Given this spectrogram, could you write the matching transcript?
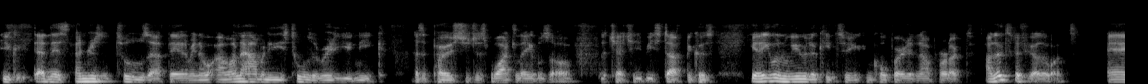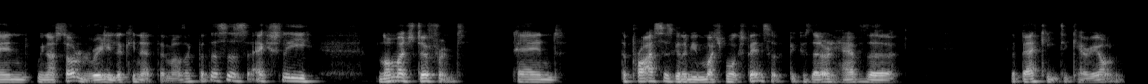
you could, and there's hundreds of tools out there. I mean, I wonder how many of these tools are really unique as opposed to just white labels of the ChatGPT stuff. Because you know, even when we were looking to incorporate it in our product, I looked at a few other ones, and when I started really looking at them, I was like, but this is actually not much different, and the price is going to be much more expensive because they don't have the the backing to carry on.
